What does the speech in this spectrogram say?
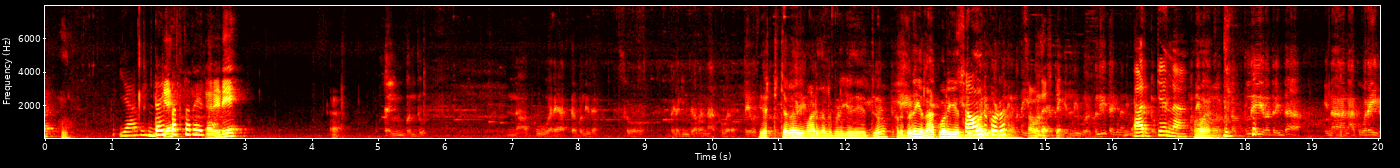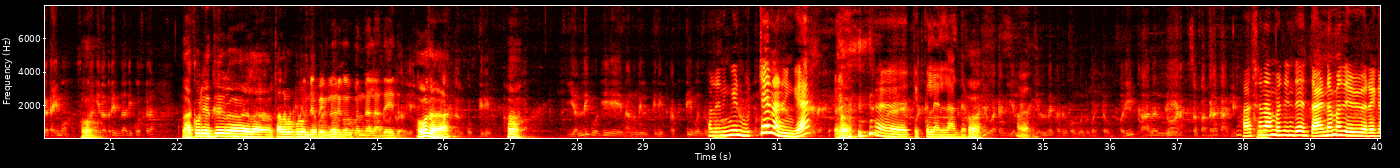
ರೆಡಿ ಎಷ್ಟು ಚೆನ್ನಾಗಿ ಮಾಡಿದಲ್ಲ ಬೆಳಿಗ್ಗೆ ಎದ್ದು? ಅದು ಬೆಳಿಗ್ಗೆ ನಾಲ್ಕುವರೆಗೆ ಎದ್ದು ಮಾಡಿದಲ್ಲ. ಸೌಂಡ್ ಅಷ್ಟೇ. ಅರ್ಕೆನಾ ಹಾಂ. ಹಾಂ. ನಾಲ್ಕುವರೆ ಎದ್ದು ಎಲ್ಲ ಸ್ನಾನ ಮಾಡ್ಕೊಂಡು ಹೋಗಿ ಬೆಂಗಳೂರಿಗೆ ಹೋಗಿ ಬಂದಲ್ಲ ಅದೇ ಇದು. ಹೌದಾ? ಹಾಂ. ಅಲ್ಲ ನಿಂಗೇನು ಹುಚ್ಚೇನಾ ನಿಮಗೆ ಏ, ತಿಕ್ಕಲೆಲ್ಲ ಅದು. ಹಾಂ. ಹಾಸನಾಂಬದಿಂದ ತಾಯಣ್ಣಮ್ಮ ದೇವಿವರೆಗ?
